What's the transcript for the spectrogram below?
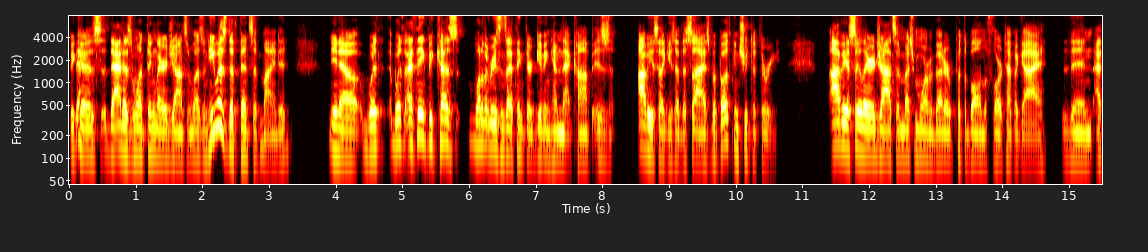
because yeah. that is one thing Larry Johnson was, and he was defensive minded. You know, with with I think because one of the reasons I think they're giving him that comp is obviously, like you said, the size, but both can shoot the three. Obviously, Larry Johnson, much more of a better put the ball on the floor type of guy than I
